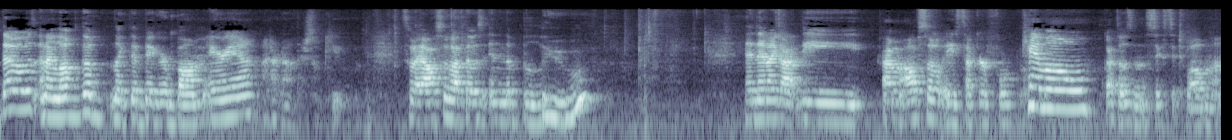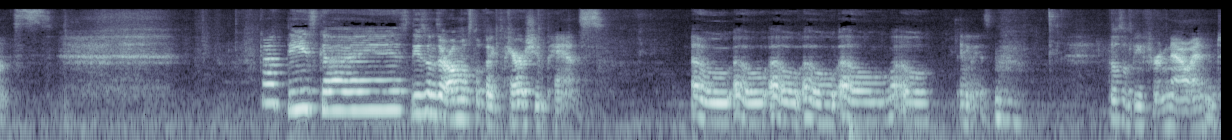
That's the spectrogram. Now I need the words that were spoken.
those, and I love the like the bigger bum area. I don't know, they're so cute. So I also got those in the blue. And then I got the, I'm also a sucker for camo. Got those in the 6 to 12 months. Got these guys. These ones are almost look like parachute pants. Oh, oh, oh, oh, oh, oh. Anyways, those will be for now and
